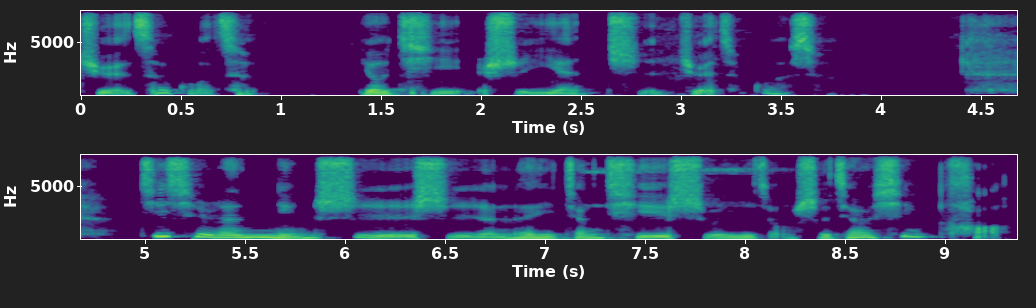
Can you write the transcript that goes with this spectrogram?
决策过程。尤其是延迟决策过程，机器人凝视使人类将其视为一种社交信号。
